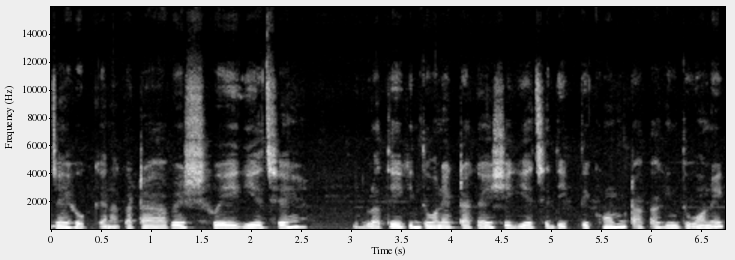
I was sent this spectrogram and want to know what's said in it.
যাই হোক, কেনাকাটা বেশ হয়ে গিয়েছে। এগুলাতে কিন্তু অনেক টাকা এসে গিয়েছে। দেখতে কম, টাকা কিন্তু অনেক।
